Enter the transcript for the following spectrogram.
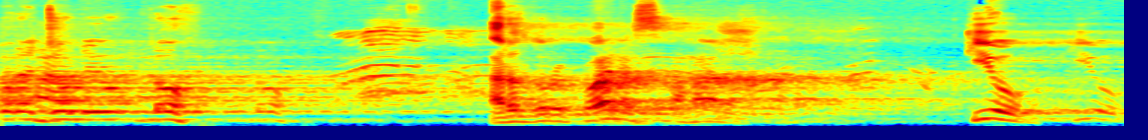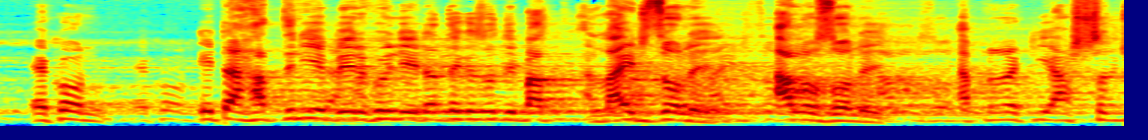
করে জ্বলে উঠল। আরও জোরে কয় না, সুবহানাল্লাহ। কিও। এখন এটা হাতে নিয়ে বের হইলে এটা থেকে যদি লাইট জ্বলে, আলো জ্বলে, আপনারা কি আশ্চর্য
